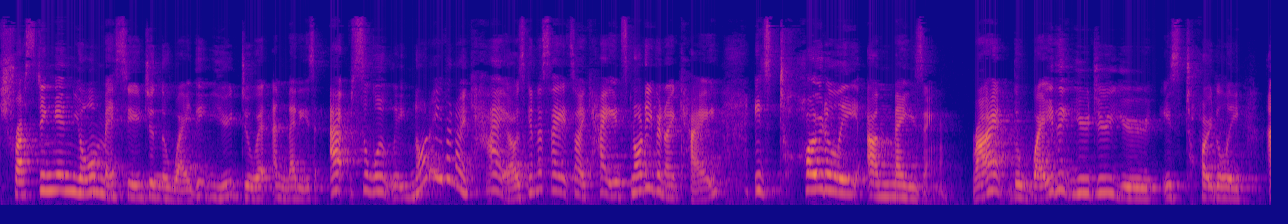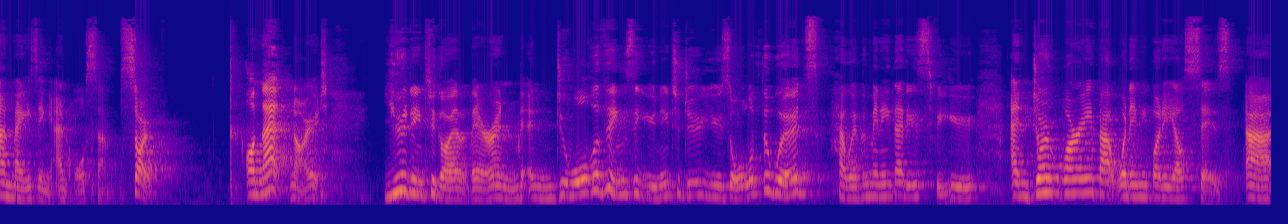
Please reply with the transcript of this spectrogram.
trusting in your message and the way that you do it. And that is absolutely not even okay. I was going to say it's okay. It's not even okay. It's totally amazing right? The way that you do you is totally amazing and awesome. So, on that note, you need to go out there and, and do all the things that you need to do. Use all of the words, however many that is for you, and don't worry about what anybody else says. Uh,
